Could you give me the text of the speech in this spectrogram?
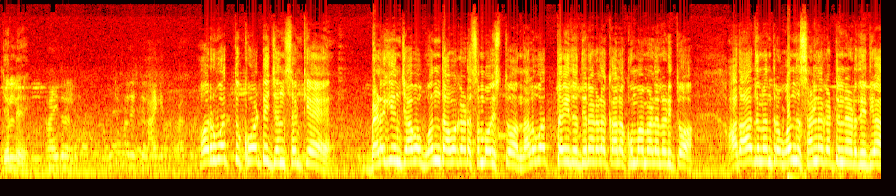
ಅಲ್ಲಿ ಎಲ್ಲಿ? ಅರವತ್ತು ಕೋಟಿ ಜನಸಂಖ್ಯೆ ಬೆಳಗಿನ ಜಾವ ಒಂದು ಅವಘಡ ಸಂಭವಿಸ್ತು. ನಲವತ್ತೈದು ದಿನಗಳ ಕಾಲ ಕುಂಭಮೇಳ ನಡೀತು. ಅದಾದ ನಂತರ ಒಂದು ಸಣ್ಣ ಘಟನೆ ನಡೆದಿದೆಯಾ?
